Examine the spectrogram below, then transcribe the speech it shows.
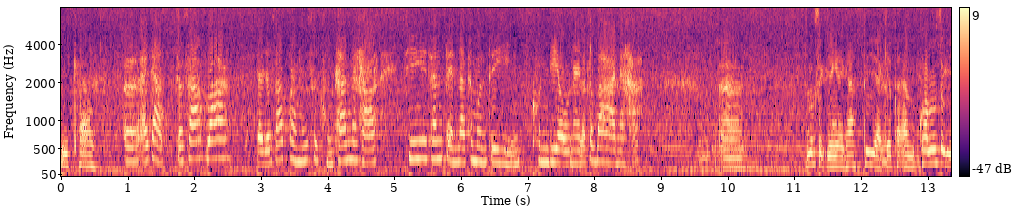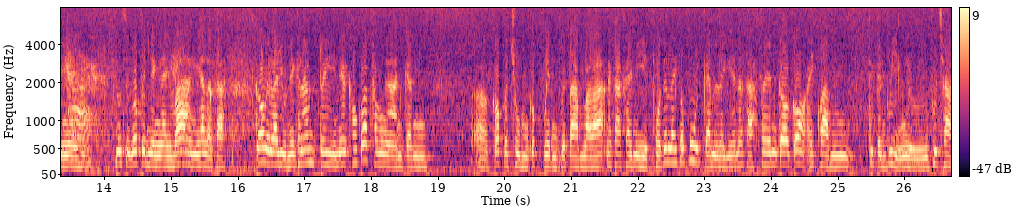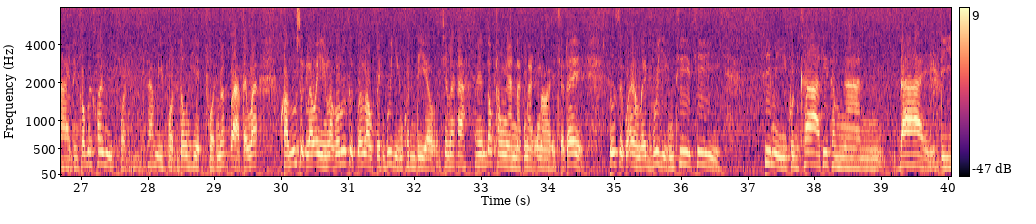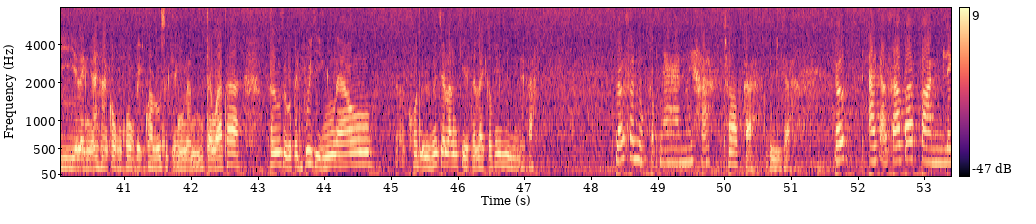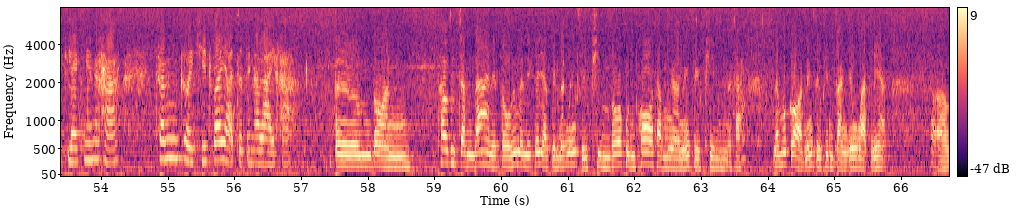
ดีค่ะเออไออยากจะทราบว่าอยากจะทราบความรู้สึกของท่านนะคะ ที่ท่านเป็นรัฐมนตรีหญิงคนเดียวในรัฐบาลนะคะอ่ารู้สึกยังไงคะที่อยากจะทำความรู้สึกยังไงค่ะรู้สึกว่าเป็นยังไงบ้างเนี้ยเหรอคะก็เวลาอยู่ในคณะรัฐมนตรีเนี่ยเขาก็ทำงานกันเอ่อ ก็ประชุมก็เป็นไปตามวาระนะคะ ใครมีเหตุผลอะไรก็พูดกันอะไรเงี้ยนะคะ เพราะฉะนั้นก็ก็ไอความที่เป็นผู้หญิงหรือผู้ชายเนี่ยก็ไม่ค่อยมีผลนะคะมีผลตรงเหตุผลมากกว่า แต่ว่าความรู้สึกเราเองเราก็รู้สึกว่าเราเป็นผู้หญิงคนเดียวใช่ไหมคะเพราะฉะนั้นต้องทำงานหนักๆหน่อย จะได้รู้สึกว่าอะเป็นผู้หญิงที่ที่ที่มีคุณค่าที่ทำงานได้ดีอะไรเงี้ยค่ะคงคงเป็นความรู้สึกอย่างนั้น แต่ว่าถ้าถ้ารู้สึกว่าเป็นผู้หญิงแล้ว คนอื่นก็จะรังเกียจอะไรก็ไม่มีนะคะ แล้วสนุกกับงานไหมคะ ชอบค่ะ ดีค่ะ แล้วอาอยากทราบว่าตอนเล็ก ๆ เนี่ยนะคะ ท่านเคยคิดว่าอยากจะเป็นอะไรคะเติมตอนเท่าที่จำได้เนี่ยโตขึ้นมานี้ก็อยากเป็นนักหนังสือพิมพ์เพราะว่าคุณพ่อทำงานหนังสือพิมพ์นะคะ แล้วเมื่อก่อนหนังสือพิมพ์ต่างจังหวัดเนี่ยเอ่อ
